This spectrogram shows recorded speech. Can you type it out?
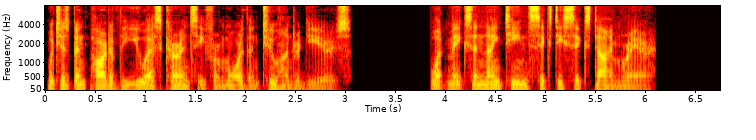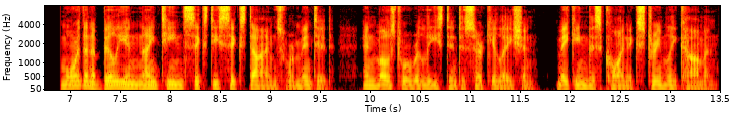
which has been part of the U.S. currency for more than 200 years. What makes a 1966 dime rare? More than a billion 1966 dimes were minted, and most were released into circulation, making this coin extremely common.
